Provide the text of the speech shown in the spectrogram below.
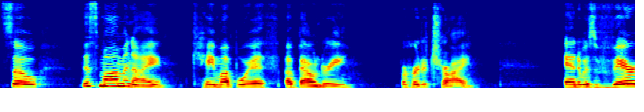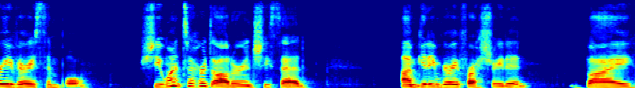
So this mom and I came up with a boundary for her to try. And it was very, very simple. She went to her daughter and she said, I'm getting very frustrated by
